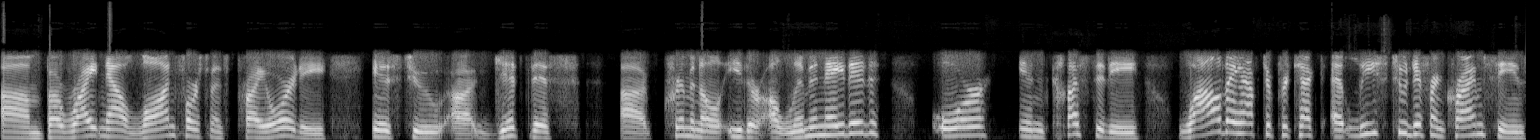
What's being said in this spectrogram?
Um, but right now, law enforcement's priority is to uh, get this uh, criminal either eliminated or in custody while they have to protect at least two different crime scenes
